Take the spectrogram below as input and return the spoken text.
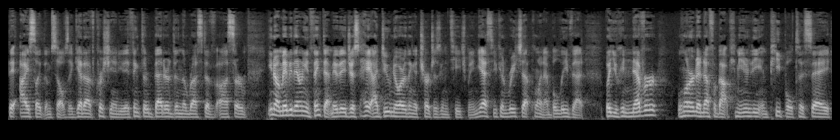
they isolate themselves. They get out of Christianity. They think they're better than the rest of us. Or, you know, maybe they don't even think that. Maybe they just, hey, I do know everything a church is going to teach me. And yes, you can reach that point. I believe that. But you can never learn enough about community and people to say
